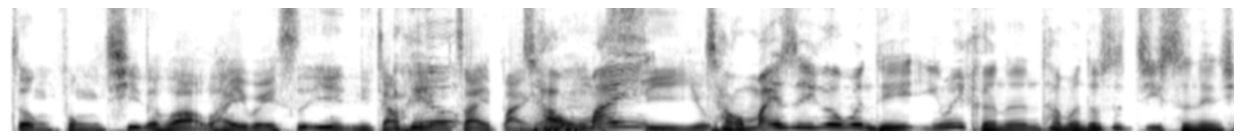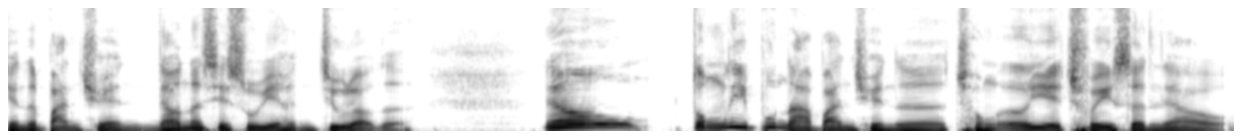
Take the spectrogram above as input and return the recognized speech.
这种风气的话，我还以为是因为你讲没有再版。Okay, 炒卖炒卖是一个问题，因为可能他们都是几十年前的版权，然后那些书也很旧了的，然后东立不拿版权呢，从而也催生了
